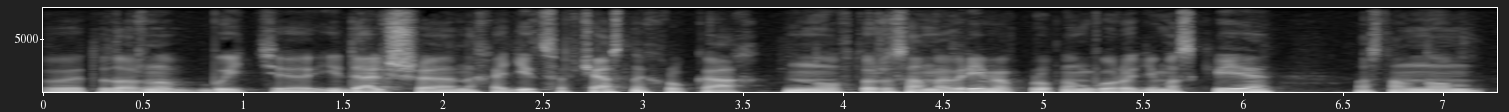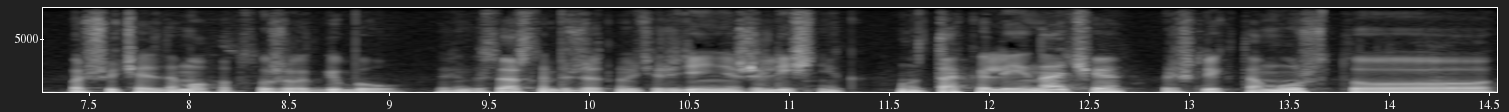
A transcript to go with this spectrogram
это должно быть и дальше находиться в частных руках. Но в то же самое время в крупном городе Москве в основном большую часть домов обслуживает ГБУ, то есть государственное бюджетное учреждение «Жилищник». Вот так или иначе пришли к тому, что...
